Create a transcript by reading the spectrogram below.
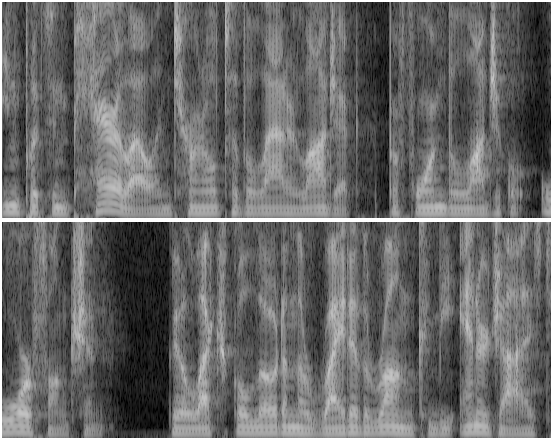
Inputs in parallel internal to the ladder logic perform the logical OR function. The electrical load on the right of the rung can be energized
